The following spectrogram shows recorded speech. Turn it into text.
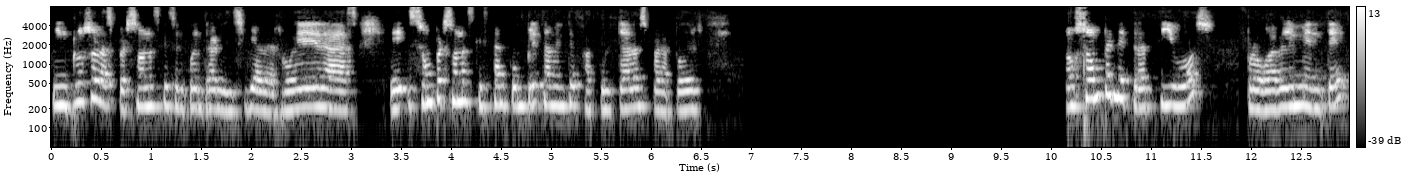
Incluso las personas que se encuentran en silla de ruedas, eh, son personas que están completamente facultadas para poder... No son penetrativos, probablemente,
